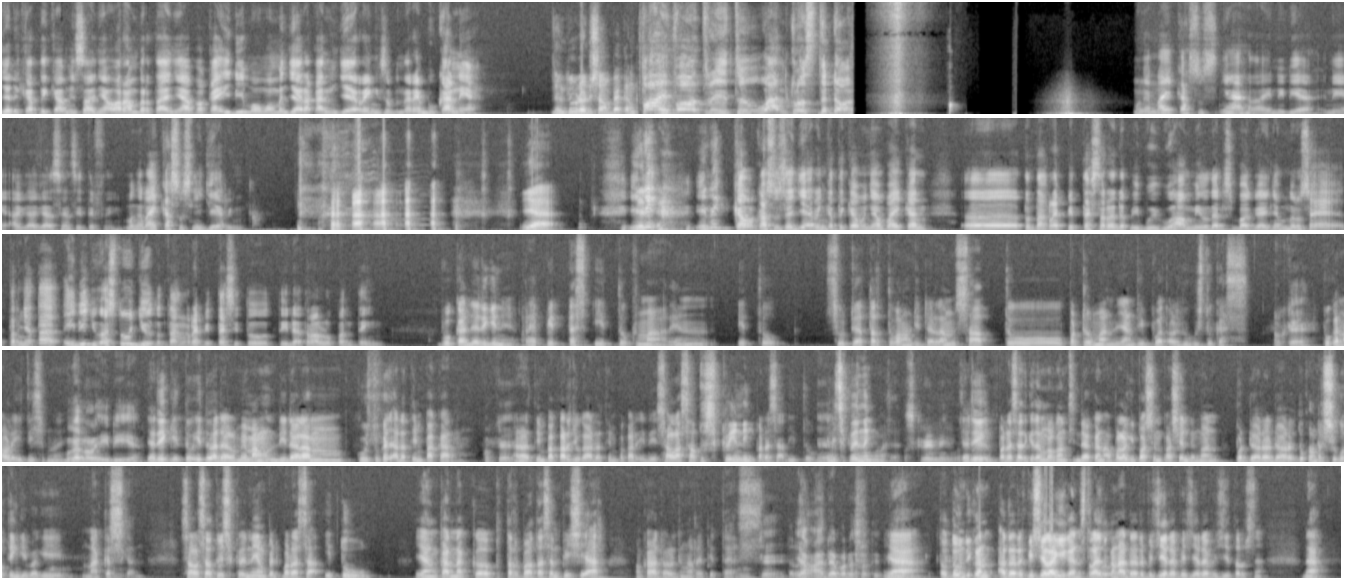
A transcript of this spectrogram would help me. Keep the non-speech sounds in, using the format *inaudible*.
Jadi ketika misalnya orang bertanya apakah ID mau memenjarakan Jering, sebenarnya bukan ya? Dan itu udah disampaikan. Five, four, three, two, one, close the door. Mengenai kasusnya, nah ini dia, ini agak-agak sensitif nih. Mengenai kasusnya Jering, *laughs* Ya, ini ini kalau kasusnya Jering ketika menyampaikan eh, tentang rapid test terhadap ibu-ibu hamil dan sebagainya, menurut saya ternyata ID juga setuju tentang rapid test itu tidak terlalu penting. bukan jadi gini. Rapid test itu kemarin itu sudah tertuang di dalam satu pedoman yang dibuat oleh gugus tugas, Oke, bukan oleh ID sebenarnya. bukan oleh ID ya? Jadi itu itu adalah memang di dalam gugus tugas ada tim pakar, Oke, ada tim pakar juga ada tim pakar ID. Salah satu screening pada saat itu. Iya. Ini screening mas. screening. Jadi pada saat kita melakukan tindakan, apalagi pasien-pasien dengan berdarah-darah itu kan risiko tinggi bagi nakes kan. Salah satu screening yang pada saat itu yang karena keterbatasan PCR maka adalah dengan rapid test. Oke, Gitu yang ada pada saat itu. Ya, tentu ini kan ada revisi lagi kan. Setelah itu Betul. kan ada revisi, revisi, revisi terusnya. Nah,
